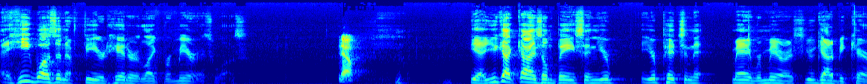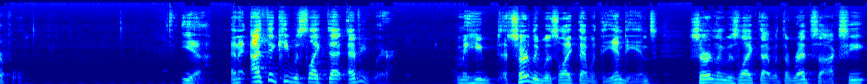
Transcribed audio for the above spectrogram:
he wasn't a feared hitter like Ramirez was. No. Yeah, you got guys on base, and you're you're pitching at Manny Ramirez. You got to be careful. Yeah, and I think he was like that everywhere. I mean, he certainly was like that with the Indians. Certainly was like that with the Red Sox. He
